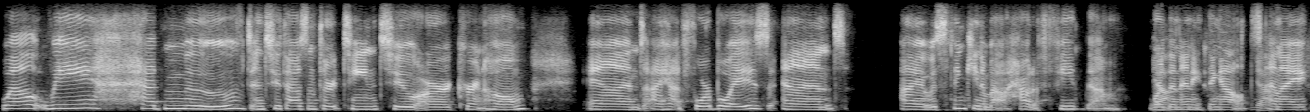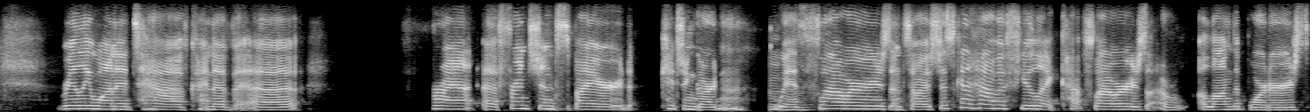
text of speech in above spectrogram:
Well, we had moved in 2013 to our current home, and I had four boys, and I was thinking about how to feed them more yeah. than anything else. Yeah. And I really wanted to have kind of a, a French inspired kitchen garden mm-hmm. with flowers. And so I was just going to have a few like cut flowers a- along the borders.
